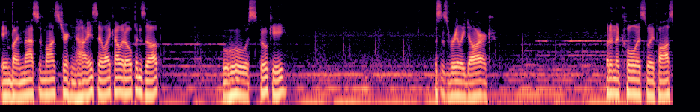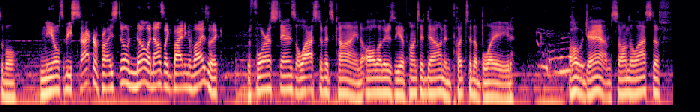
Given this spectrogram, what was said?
Game by Massive Monster. Nice. I like how it opens up. Ooh, spooky. This is really dark. But in the coolest way possible. Kneel to be sacrificed. Oh no, and now it's like Binding of Isaac. Before us stands the last of its kind. All others we have hunted down and put to the blade. Oh, damn. So I'm the last of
